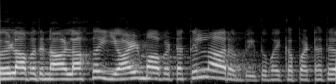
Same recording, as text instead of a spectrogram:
ஏழாவது நாளாக யாழ் மாவட்டத்தில் ஆரம்பித்து வைக்கப்பட்டது.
